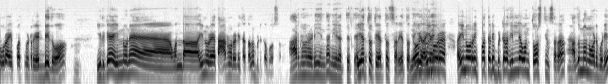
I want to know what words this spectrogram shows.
ನೂರ ಇಪ್ಪತ್ತು ಮೀಟ್ರ್ ಎಡ್ಡಿದು ಇದು. ಇದಕ್ಕೆ ಇನ್ನೂನೇ ಒಂದು ಐನೂರ ಐವತ್ತು ಆರ್ನೂರು ಅಡಿ ತಕಲು ಬಿಟ್ಕೋಬಹುದು ಸರ್. ಆರ್ನೂರು ಅಡಿಯಿಂದ ನೀರು ಎತ್ತುತ್ತೆ. ಎತ್ತುತ್ತೆ ಎತ್ತುತ್ತೆ ಸರ್ ಎತ್ತುತ್ತೆ. ಐನೂರ ಐನೂರ ಇಪ್ಪತ್ತಡಿ ಬಿಟ್ಟಿರೋದು ಇಲ್ಲೇ ಒಂದು ತೋರಿಸ್ತೀನಿ ಸರ್. ಅದನ್ನು ನೋಡ್ಬಿಡಿ.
